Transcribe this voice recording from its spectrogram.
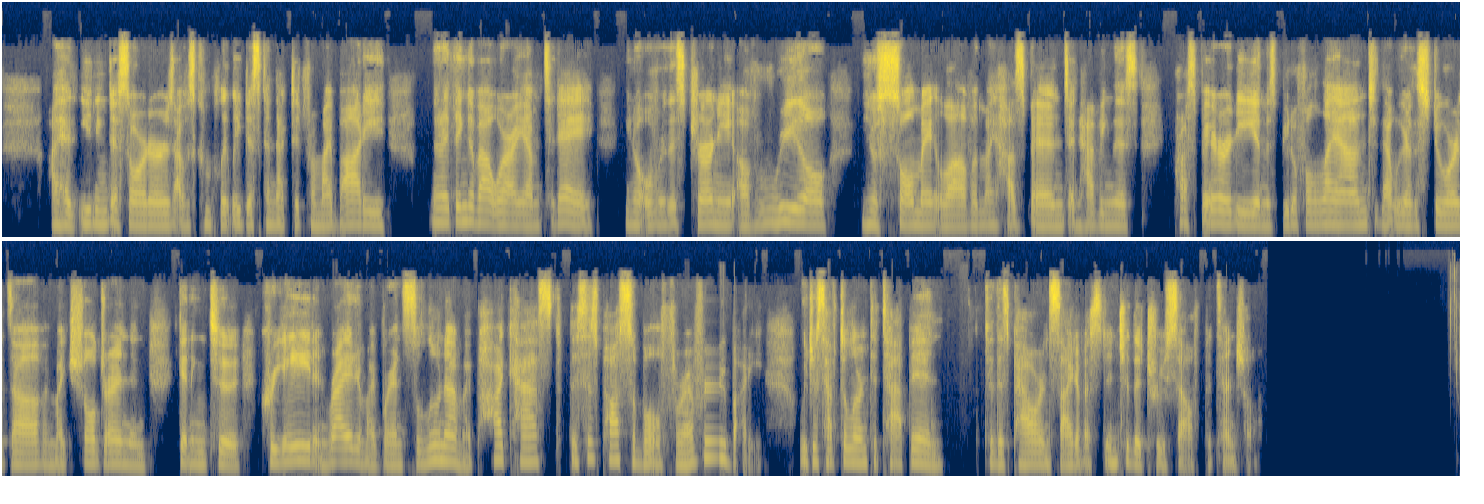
I had eating disorders. I was completely disconnected from my body. And I think about where I am today, you know, over this journey of real, you know, soulmate love with my husband and having this prosperity and this beautiful land that we are the stewards of and my children and getting to create and write and my brand Solluna, my podcast. This is possible for everybody. We just have to learn to tap in to this power inside of us, into the true self potential.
